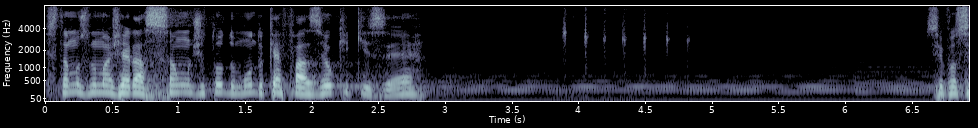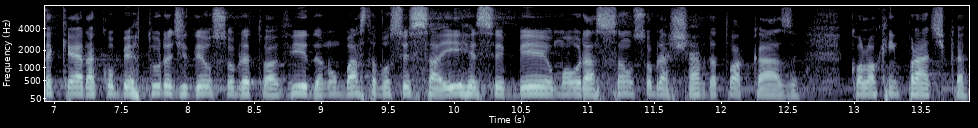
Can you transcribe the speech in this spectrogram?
Estamos numa geração onde todo mundo quer fazer o que quiser. Se você quer a cobertura de Deus sobre a tua vida, não basta você sair e receber uma oração sobre a chave da tua casa. Coloque em prática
